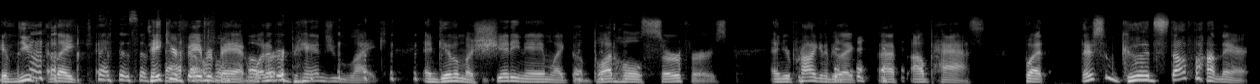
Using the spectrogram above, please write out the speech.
if you like That is a take your favorite album band, whatever band you like, and give them a shitty name like the Butthole Surfers, and you're probably gonna be like, "Ah, I'll pass. But there's some good stuff on there,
